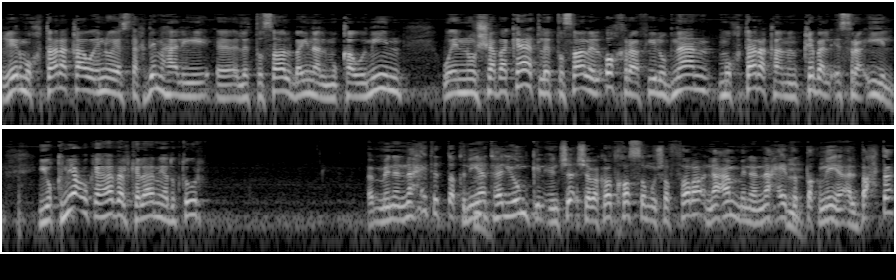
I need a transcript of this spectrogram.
غير مخترقة وأنه يستخدمها للاتصال بين المقاومين وأنه شبكات الاتصال الأخرى في لبنان مخترقة من قبل إسرائيل. يقنعك هذا الكلام يا دكتور؟ من ناحيه التقنيات هل يمكن إنشاء شبكات خاصة مشفرة؟ نعم من الناحية التقنية البحتة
